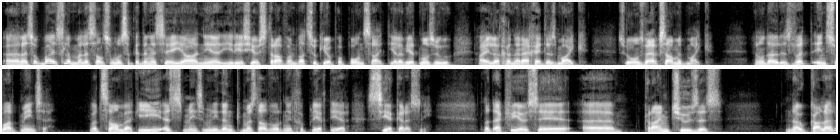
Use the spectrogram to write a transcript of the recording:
Uh, hulle is ook baie slim. Hulle sal soms sulke dinge sê ja nee hierdie is jou straf want wat soek jy op 'n pond site? Jy weet mos hoe heilig en regheid is Mike. So ons werk saam met Mike. En onthou dis wit en swart mense wat saamwerk. Hier is mense moenie dink misdaad word net gepleeg deur seker is nie. Laat ek vir jou sê uh crime chooses no color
